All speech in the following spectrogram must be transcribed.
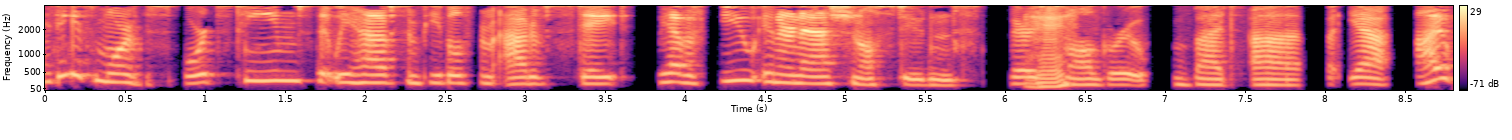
I think it's more of the sports teams that we have some people from out of state. We have a few international students, very Mhm. small group, but uh, but yeah, I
